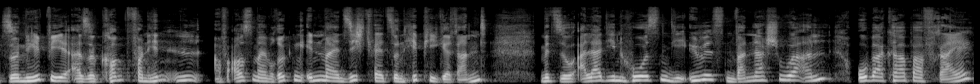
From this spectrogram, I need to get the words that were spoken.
so ein Hippie, also kommt von hinten auf aus meinem Rücken in mein Sichtfeld so ein Hippie gerannt mit so Aladdin-Hosen, die übelsten Wanderschuhe an, Oberkörper frei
